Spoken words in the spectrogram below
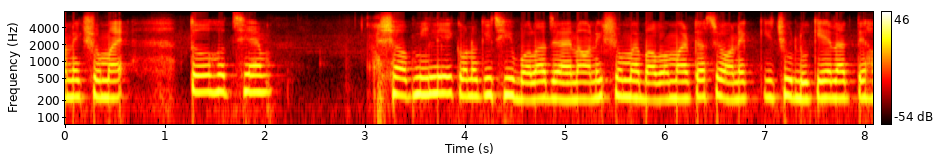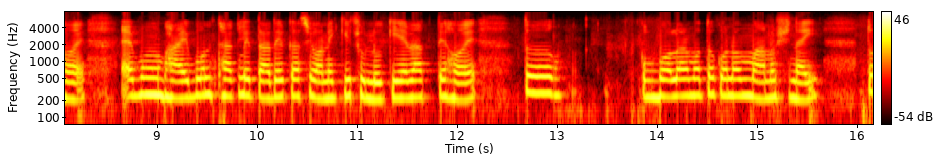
অনেক সময়। তো হচ্ছে, সব মিলিয়ে কোনো কিছুই বলা যায় না। অনেক সময় বাবা মার কাছে অনেক কিছু লুকিয়ে রাখতে হয় এবং ভাই বোন থাকলে তাদের কাছে অনেক কিছু লুকিয়ে রাখতে হয়। তো বলার মতো কোনো মানুষ নাই। তো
